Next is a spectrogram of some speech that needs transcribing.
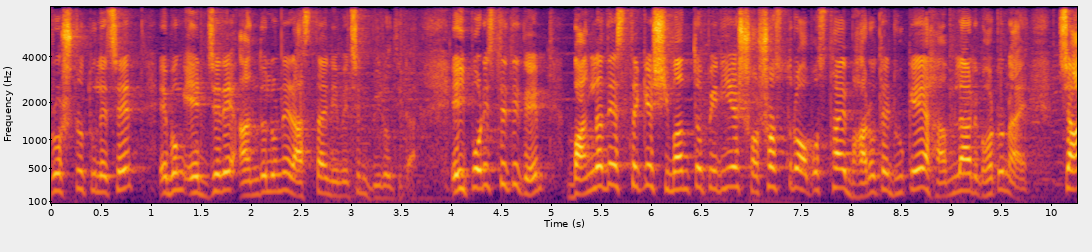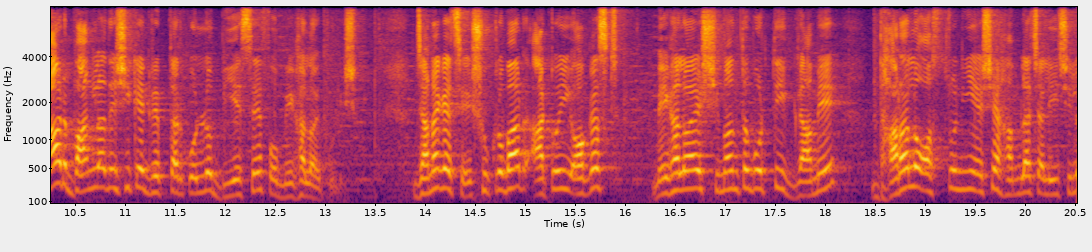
প্রশ্ন তুলেছে এবং এর জেরে আন্দোলনে রাস্তায় নেমেছেন বিরোধীরা। এই পরিস্থিতিতে বাংলাদেশ থেকে সীমান্ত পেরিয়ে সশস্ত্র অবস্থায় ভারতে ঢুকে হামলার ঘটনায় চার বাংলাদেশিকে গ্রেপ্তার করল বিএসএফ ও মেঘালয় পুলিশ। জানা গেছে, শুক্রবার আটই অগস্ট মেঘালয়ের সীমান্তবর্তী গ্রামে ধারালো অস্ত্র নিয়ে এসে হামলা চালিয়েছিল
